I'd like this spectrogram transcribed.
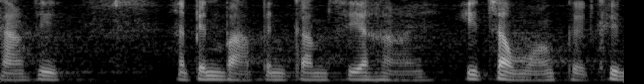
ทางที่เป็นบาปเป็นกรรมเสียหายคิดเจ้าหมองเกิดขึ้น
